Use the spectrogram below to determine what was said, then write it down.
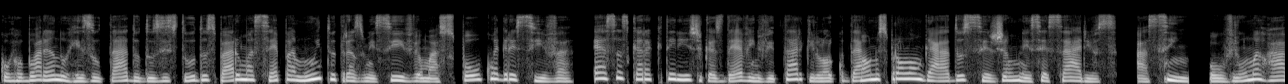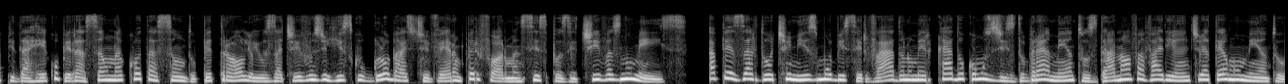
corroborando o resultado dos estudos para uma cepa muito transmissível mas pouco agressiva. Essas características devem evitar que lockdowns prolongados sejam necessários. Assim, houve uma rápida recuperação na cotação do petróleo e os ativos de risco globais tiveram performances positivas no mês. Apesar do otimismo observado no mercado com os desdobramentos da nova variante até o momento,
